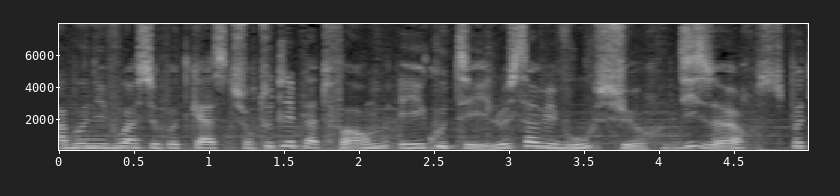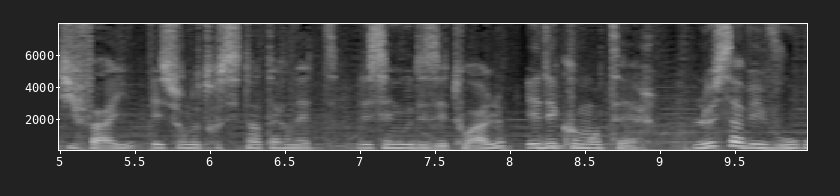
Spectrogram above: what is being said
Abonnez-vous à ce podcast sur toutes les plateformes et écoutez Le Savez-vous sur Deezer, Spotify et sur notre site internet. Laissez-nous des étoiles et des commentaires. Le Savez-vous,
